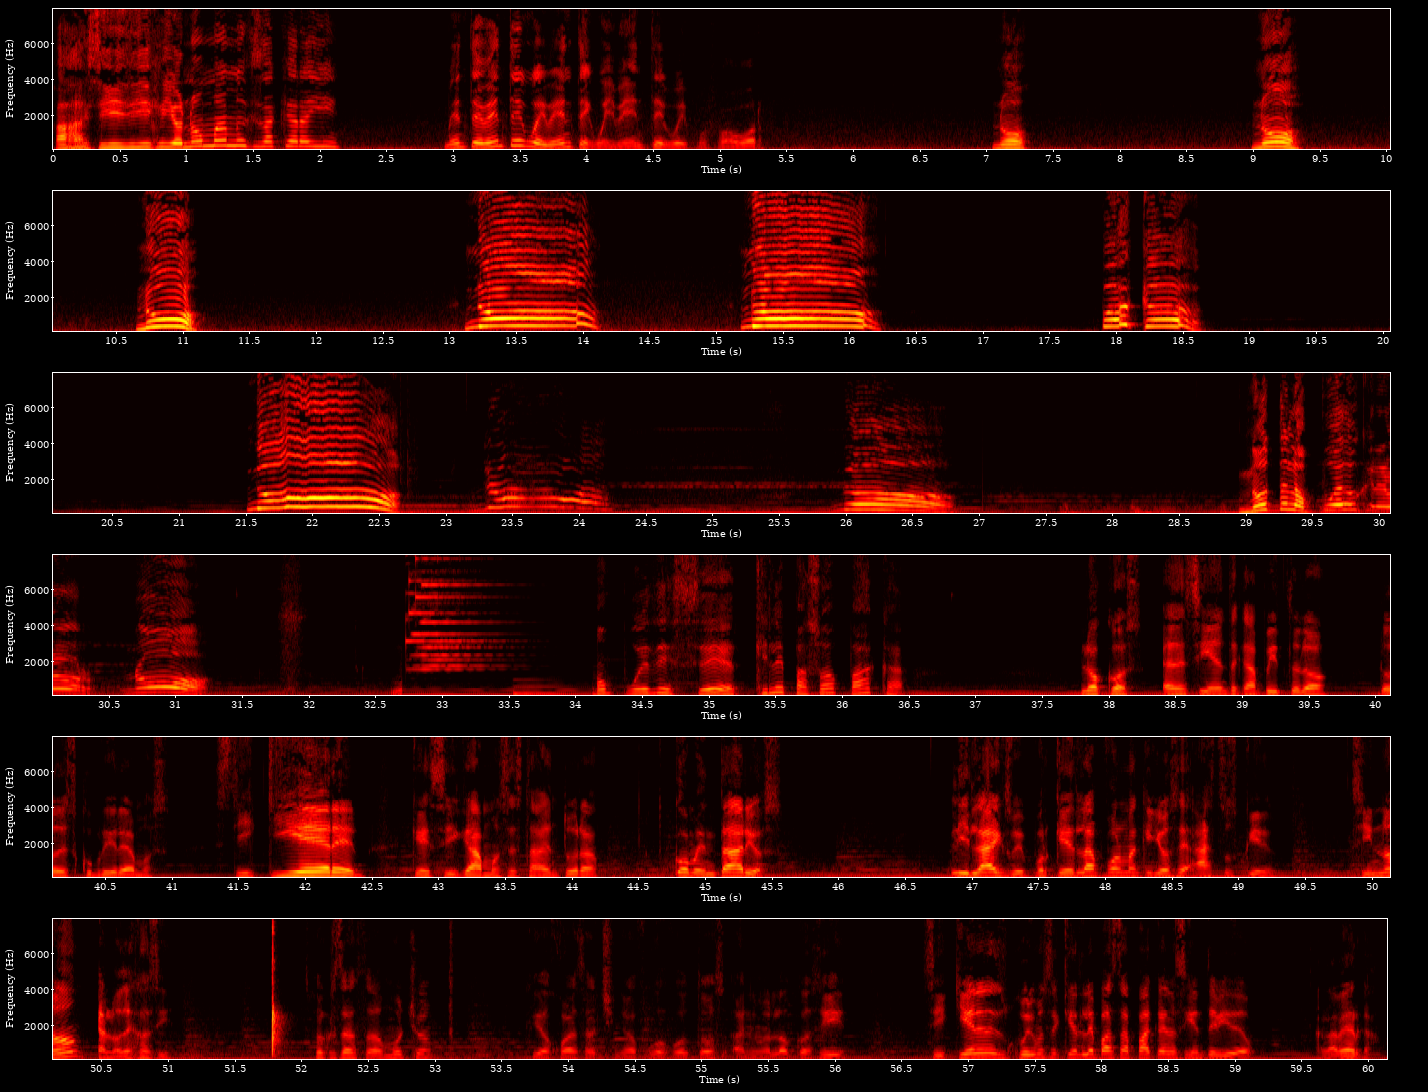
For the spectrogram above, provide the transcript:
Ay, sí, dije yo, no mames, quedar ahí. Vente, vente, güey, vente, güey, vente, güey, por favor. No. No. No. No. No. Puedo creer. No. No puede ser. ¿Qué le pasó a Paca? Locos, en el siguiente capítulo lo descubriremos. Si quieren que sigamos esta aventura, comentarios y likes, güey, porque es la forma que yo sé, ah, estos quieren. Si no, ya lo dejo así. Espero que os haya gustado mucho. Quiero jugar hasta el chingado, fuego, ánimo locos, y si quieren, descubrimos qué le pasa a Paca en el siguiente video. A la verga.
